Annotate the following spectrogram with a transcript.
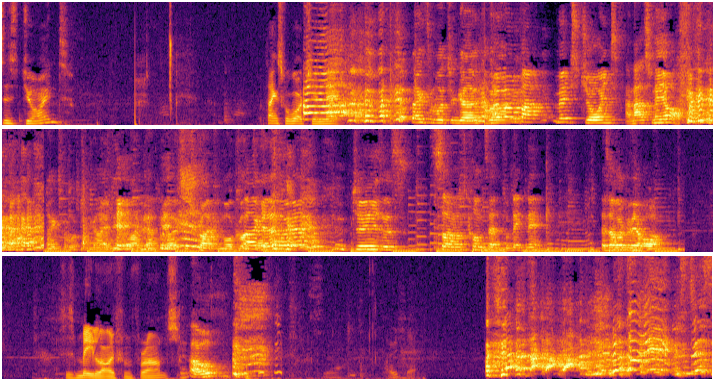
has joined. Thanks for watching, ah! Nick. Thanks for watching, guys. Love that. Nick's joined, and that's me off. Thanks for watching, guys. Leave a like down below. Subscribe for more content. Oh, there we. Jesus. So much content for Big Nick. Let's have a look at the other one. This is me live from France. Oh. It's just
